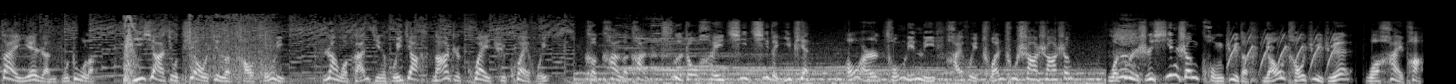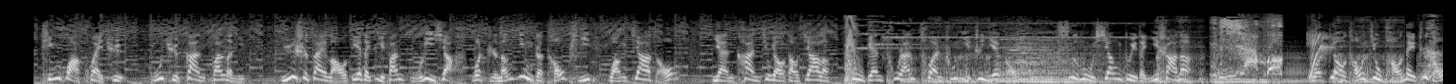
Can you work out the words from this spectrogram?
再也忍不住了，一下就跳进了草丛里，让我赶紧回家拿纸快去快回。可看了看四周黑漆漆的一片，偶尔丛林里还会传出沙沙声。我顿时心生恐惧的摇头拒绝，我害怕。听话快去，不去干翻了你。于是，在老爹的一番鼓励下，我只能硬着头皮往家走。眼看就要到家了，路边突然窜出一只野狗，四目相对的一刹那，我掉头就跑，那只狗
